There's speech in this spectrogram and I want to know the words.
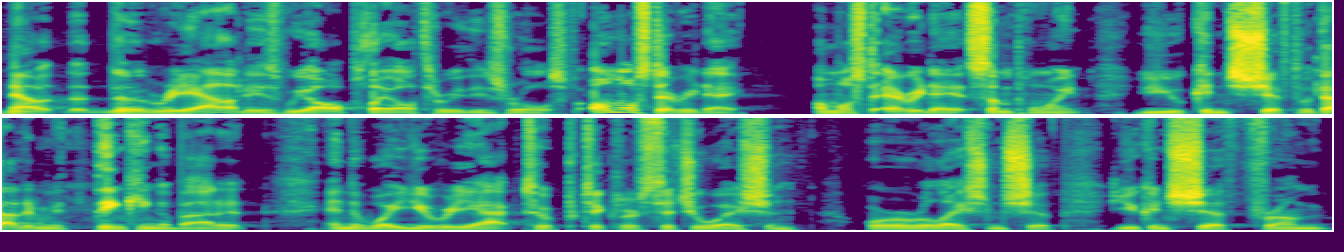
Now, the, the reality is we all play all three of these roles almost every day. Almost every day at some point, you can shift without even thinking about it. And the way you react to a particular situation or a relationship, you can shift from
